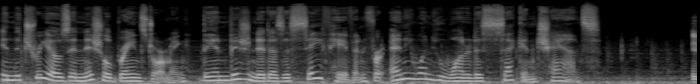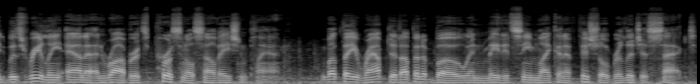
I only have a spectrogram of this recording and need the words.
In the trio's initial brainstorming, they envisioned it as a safe haven for anyone who wanted a second chance. It was really Anna and Robert's personal salvation plan, but they wrapped it up in a bow and made it seem like an official religious sect.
